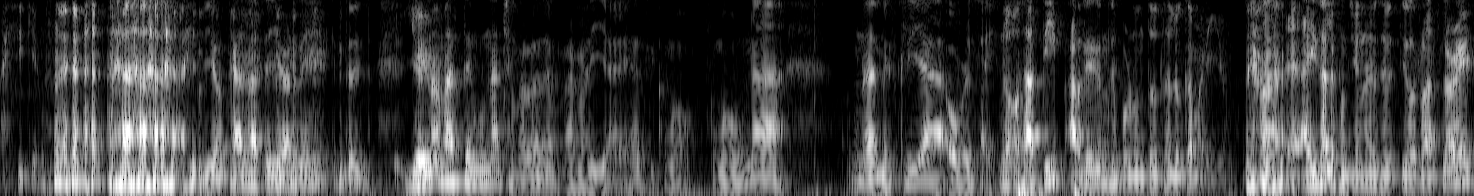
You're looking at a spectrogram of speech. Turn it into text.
Ay, sí quiero. Yo, cálmate, Jordi. Yo, Yo- nada más tengo una chamarra de amarilla, ¿eh? Así como, como una, una de mezclilla oversized. No, o sea, tip, arriesguense por un total look amarillo. O sea, eh, ahí sale funcionó ese vestido Ralph Lauren.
